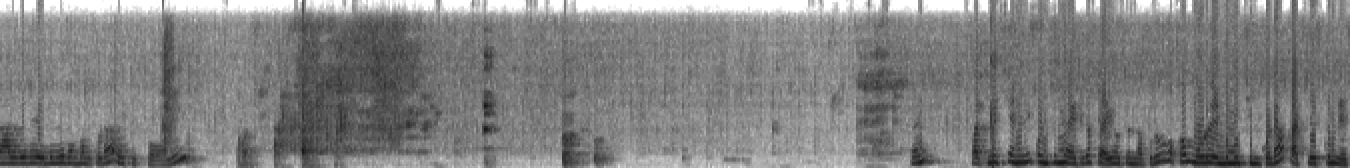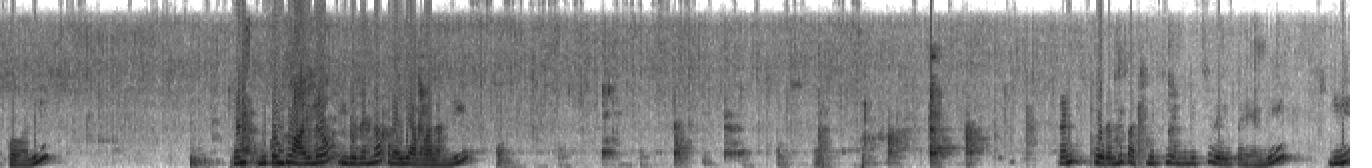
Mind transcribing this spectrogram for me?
నాలుగైదు వెల్లుల్లి రమ్మలు కూడా వేసేసుకోవాలి. ఫ్రెండ్స్ పచ్చిమిర్చి అనేది కొంచెం లైట్గా ఫ్రై అవుతున్నప్పుడు ఒక మూడు ఎండుమిర్చిని కూడా కట్ చేసుకుని వేసుకోవాలి. ఫ్రెండ్స్ ఇది కొంచెం ఆయిల్ ఈ విధంగా ఫ్రై అవ్వాలండి. ఫ్రెండ్స్ చూడండి పచ్చిమిర్చి ఎండుమిర్చి వేగిపోయండి. ఇవి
